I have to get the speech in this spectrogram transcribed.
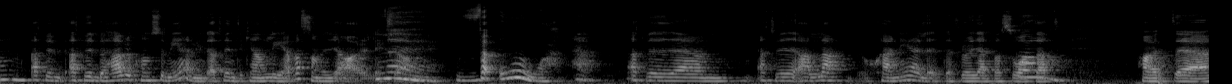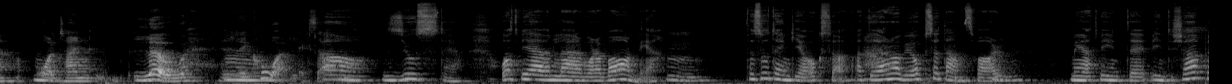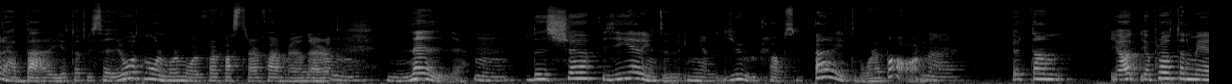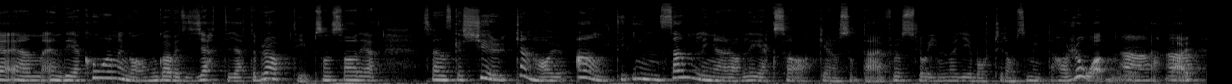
Mm. att vi, att vi behöver konsumera mindre, att vi inte kan leva som vi gör. Liksom. Nej. Va? Åh! Att, vi, ehm, att vi alla skär ner lite för att hjälpas åt Ja. att ha ett eh, all time low Mm. rekord. Liksom. Ja, just det. Och att vi även lär våra barn det. Mm. För så tänker jag också, att där har vi också ett ansvar Mm. Med att vi inte, vi inte köper det här berget och att vi säger åt mormor och morfar, fastrar och farmödrar att Mm. nej, Mm. vi köp, vi ger inte ingen julklappsberg till våra barn. Nej. Utan jag, jag pratade med en, en diakon en gång, hon gav ett jätte, jättebra tips. Hon sa det att Svenska kyrkan har ju alltid insamlingar av leksaker och sånt där för att slå in och ge bort till de som inte har råd med Ja, julklappar. ja.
